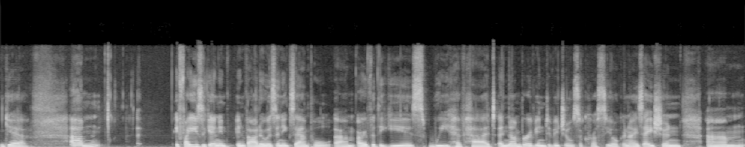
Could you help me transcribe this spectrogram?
Yeah. Um, if I use again Envato as an example, um, over the years we have had a number of individuals across the organisation um,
